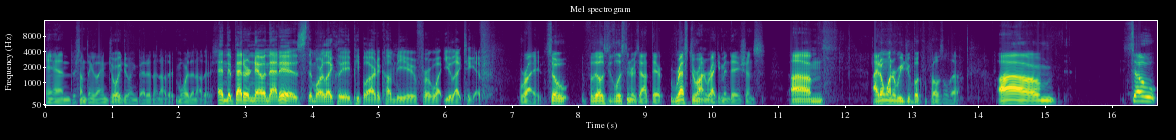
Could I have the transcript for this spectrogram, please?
and there's some things I enjoy doing better than other more than others. And the better known that is, the more likely people are to come to you for what you like to give. Right. So for those listeners out there, restaurant recommendations. Um, I don't want to read your book proposal though. Um, so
